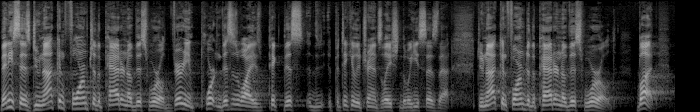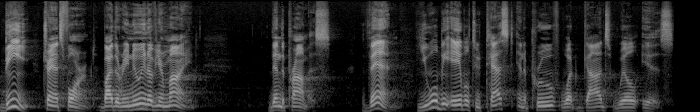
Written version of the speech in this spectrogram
Then he says, Do not conform to the pattern of this world. Very important. This is why I picked this particular translation, the way he says that. Do not conform to the pattern of this world, but be transformed by the renewing of your mind. Then the promise. Then you will be able to test and approve what God's will is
